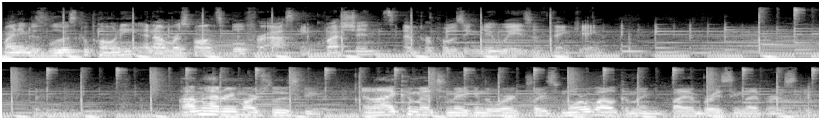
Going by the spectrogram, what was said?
My name is Louis Capone, and I'm responsible for asking questions and proposing new ways of thinking. I'm Henry Marchlewski, and I commit to making the workplace more welcoming by embracing diversity.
